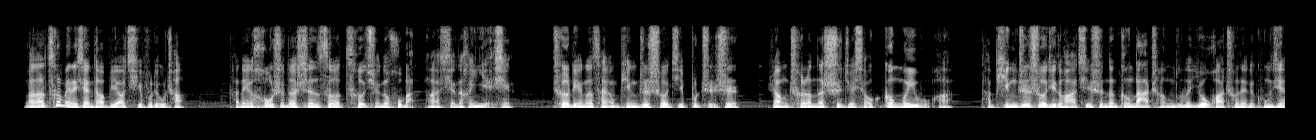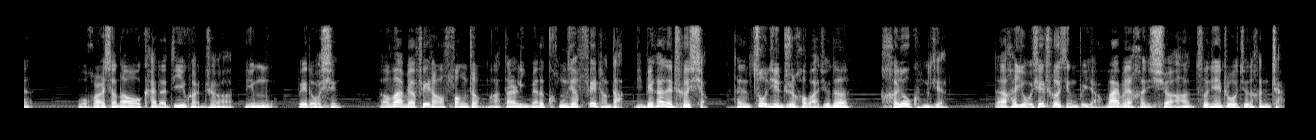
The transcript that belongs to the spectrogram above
啊，它侧面的线条比较起伏流畅，它那个厚实的深色侧裙的护板啊显得很野性。车顶呢采用平直设计，不只是让车辆的视觉效果更威武啊，它平直设计的话，其实能更大程度的优化车内的空间。我忽然想到，我开的第一款车铃木北斗星，啊，外表非常方正啊，但是里面的空间非常大。你别看那车小，但你坐进之后吧，觉得很有空间。但还有些车型不一样，外面很炫啊，坐进之后觉得很窄，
